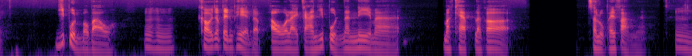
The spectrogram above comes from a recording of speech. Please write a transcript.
จ ญี่ปุ่นเบาอือหือๆเขาจะเป็นเพจแบบเอารายการญี่ปุ่นนั่นนี่มา มาแคปแล้วก็สรุปให้ฟังนะอืม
